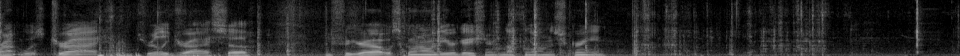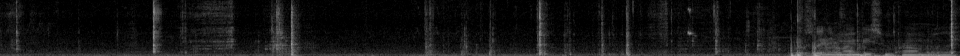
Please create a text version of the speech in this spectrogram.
front was dry. It's really dry, so you figure out what's going on with the irrigation. There's nothing on the screen. Looks like there might be some problem with it.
